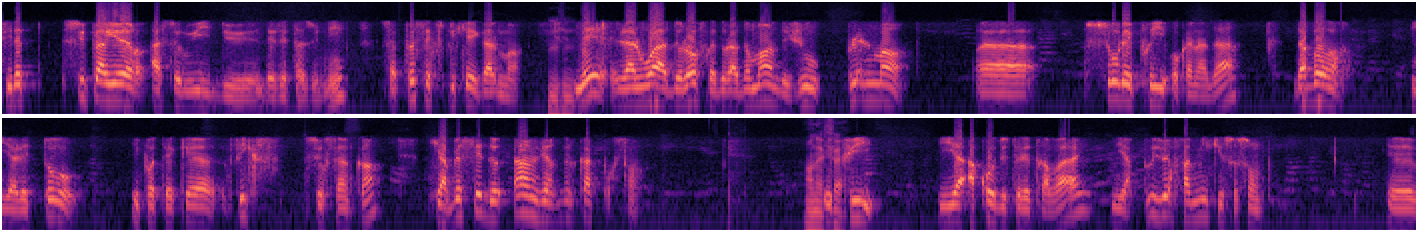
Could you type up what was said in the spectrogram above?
S'il est supérieur à celui du, des États-Unis, ça peut s'expliquer également. Mhm. Mais la loi de l'offre et de la demande joue pleinement euh, sur les prix au Canada. D'abord, il y a les taux hypothécaires fixes sur 5 ans qui a baissé de 1,4%. En effet. Et puis, il y a, à cause du télétravail, il y a plusieurs familles qui se sont euh,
